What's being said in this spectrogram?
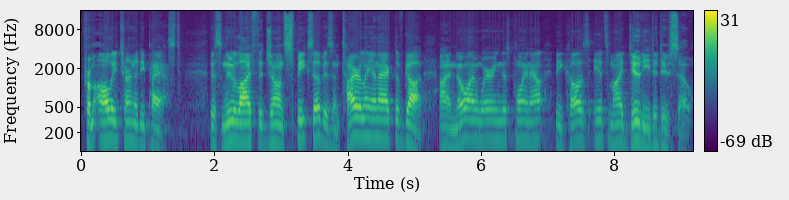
from all eternity past. This new life that John speaks of is entirely an act of God. I know I'm wearing this point out because it's my duty to do so.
